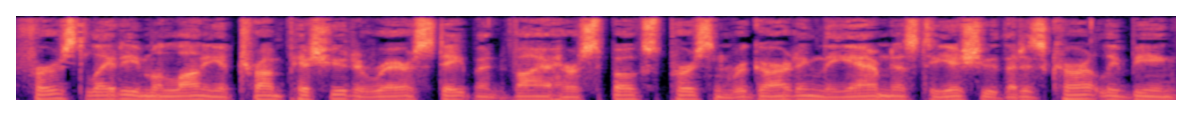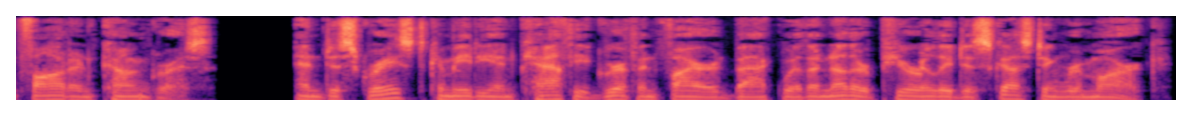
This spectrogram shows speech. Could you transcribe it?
First Lady Melania Trump issued a rare statement via her spokesperson regarding the amnesty issue that is currently being fought in Congress. And disgraced comedian Kathy Griffin fired back with another purely disgusting remark.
